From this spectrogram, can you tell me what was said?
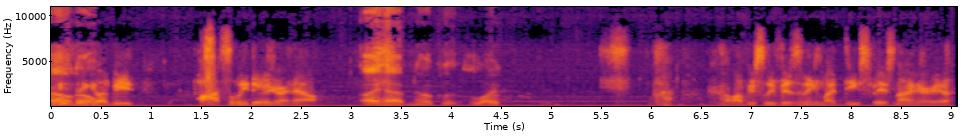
I What do you don't think know. I'd be possibly doing right now? I have no clue. Like, Obviously visiting my Deep Space Nine area.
